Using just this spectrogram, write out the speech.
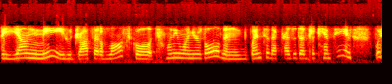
the young me who dropped out of law school at 21 years old and went to that presidential campaign was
